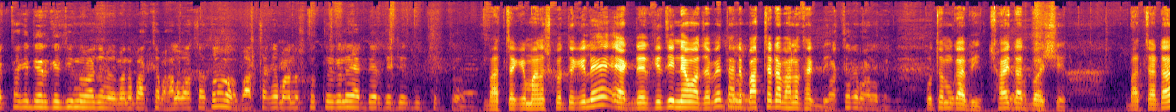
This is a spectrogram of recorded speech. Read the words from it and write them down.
এক থেকে দেড় কেজি নেওয়া যাবে। মানে বাচ্চা ভালো বাচ্চা তো বাচ্চাকে মানুষ করতে গেলে এক দেড় কেজি দুধ শিখতে হবে। বাচ্চাকে মানুষ করতে গেলে এক দেড় কেজি নেওয়া যাবে তাহলে বাচ্চাটা ভালো থাকবে? বাচ্চাটা ভালো থাকে প্রথম গাভী ছয় দাঁত বয়সের। বাচ্চাটা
